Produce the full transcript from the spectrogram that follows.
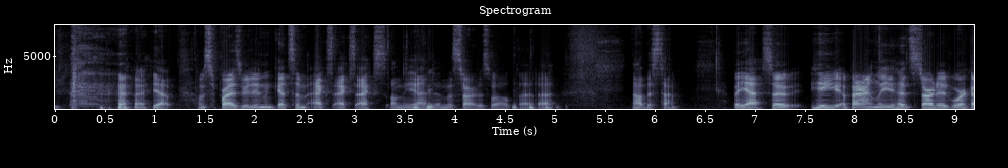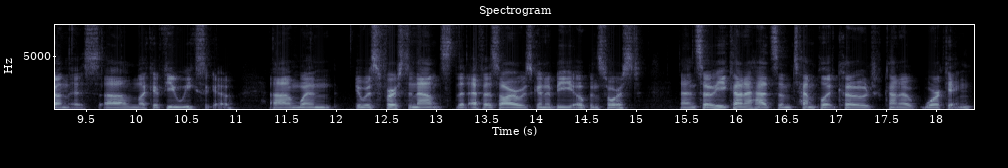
yep. I'm surprised we didn't get some XXX on the end and the start as well, but uh, not this time. but yeah, so he apparently had started work on this um, like a few weeks ago um, when it was first announced that FSR was going to be open sourced. And so he kind of had some template code kind of working.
